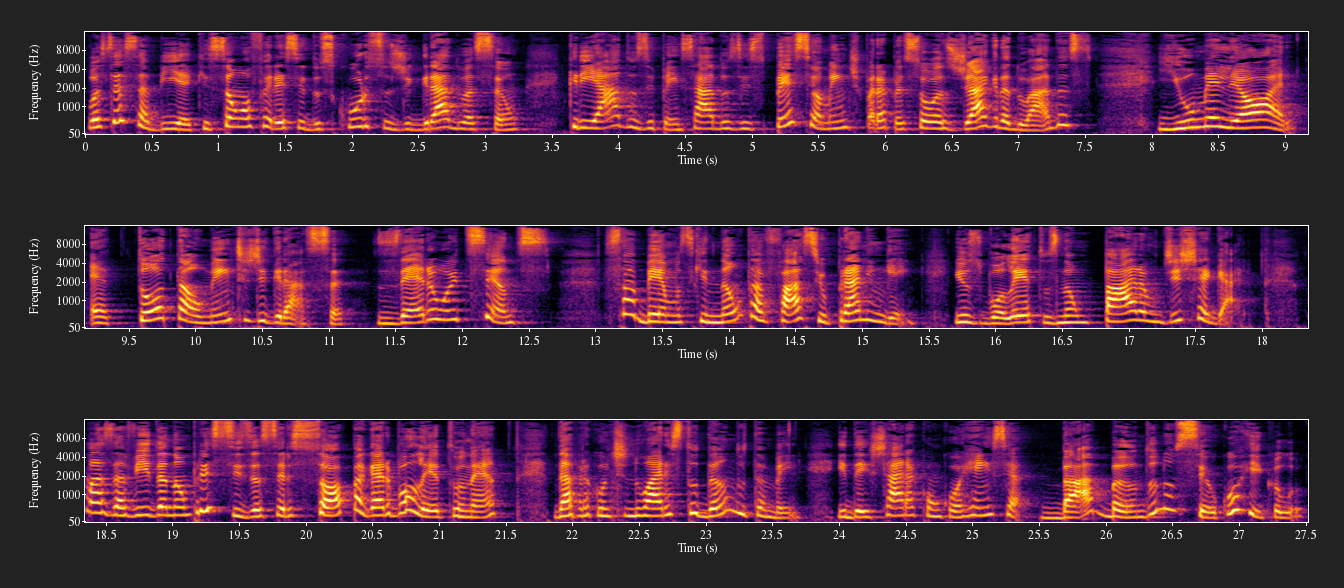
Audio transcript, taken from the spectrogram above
Você sabia que são oferecidos cursos de graduação criados e pensados especialmente para pessoas já graduadas? E o melhor, é totalmente de graça, 0800. Sabemos que não tá fácil para ninguém e os boletos não param de chegar. Mas a vida não precisa ser só pagar boleto, né? Dá para continuar estudando também e deixar a concorrência babando no seu currículo.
